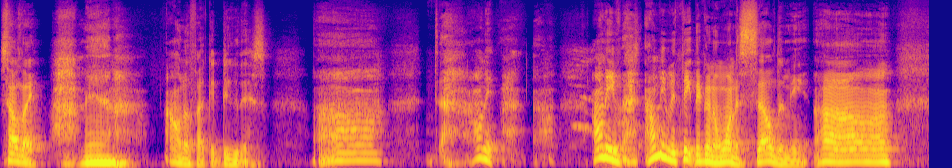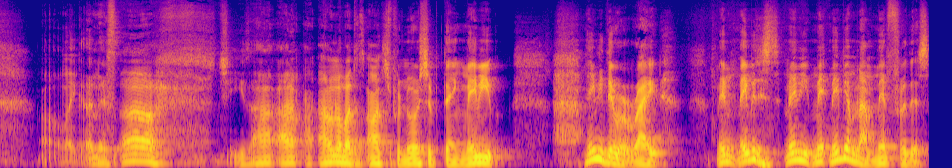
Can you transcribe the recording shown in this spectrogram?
sounds like, oh, man, I don't know if I could do this. Uh, I don't even, I don't even, I don't even think they're to want to sell to me. Uh, oh my goodness. Oh, jeez. I, I, I don't know about this entrepreneurship thing. Maybe, maybe they were right. Maybe maybe this maybe maybe I'm not meant for this.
